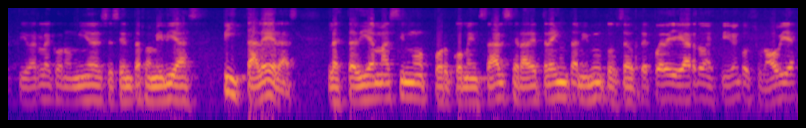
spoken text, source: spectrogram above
Activar la economía de 60 familias pitaleras. La estadía máximo por comenzar será de 30 minutos. O sea, usted puede llegar donde Steven con su novia,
